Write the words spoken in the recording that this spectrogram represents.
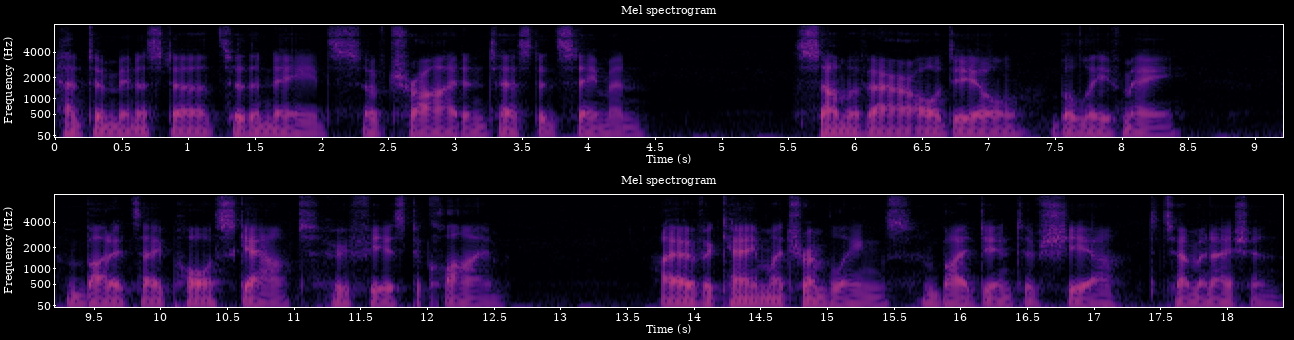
had to minister to the needs of tried and tested seamen. Some of our ordeal, believe me, but it's a poor scout who fears to climb. I overcame my tremblings by dint of sheer determination,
